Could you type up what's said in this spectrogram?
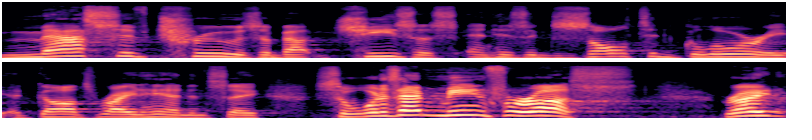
massive truths about Jesus and his exalted glory at God's right hand and say, So, what does that mean for us? Right?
